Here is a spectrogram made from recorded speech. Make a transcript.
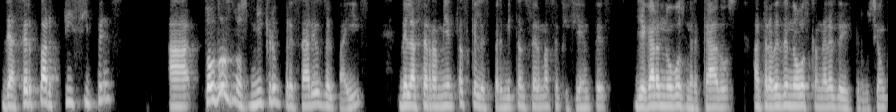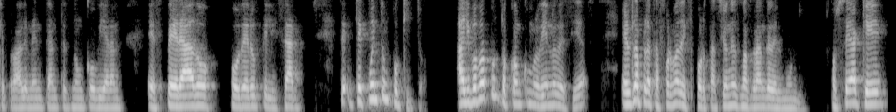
de hacer partícipes a todos los microempresarios del país de las herramientas que les permitan ser más eficientes, llegar a nuevos mercados a través de nuevos canales de distribución que probablemente antes nunca hubieran esperado poder utilizar. Te, cuento un poquito. Alibaba.com, como bien lo decías, es la plataforma de exportaciones más grande del mundo. O sea que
